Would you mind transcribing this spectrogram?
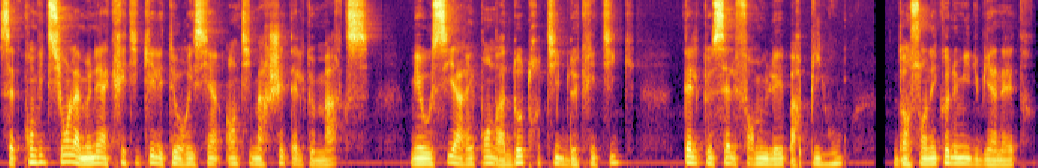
Cette conviction l'a mené à critiquer les théoriciens anti-marché tels que Marx, mais aussi à répondre à d'autres types de critiques, telles que celles formulées par Pigou dans son Économie du bien-être,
